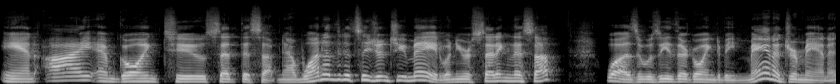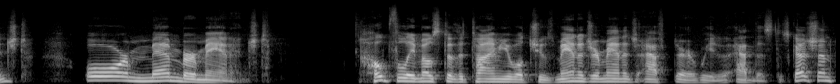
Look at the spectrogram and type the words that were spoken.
And I am going to set this up. Now, one of the decisions you made when you were setting this up was it was either going to be manager managed or member managed. Hopefully, most of the time you will choose manager manage after we add this discussion,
